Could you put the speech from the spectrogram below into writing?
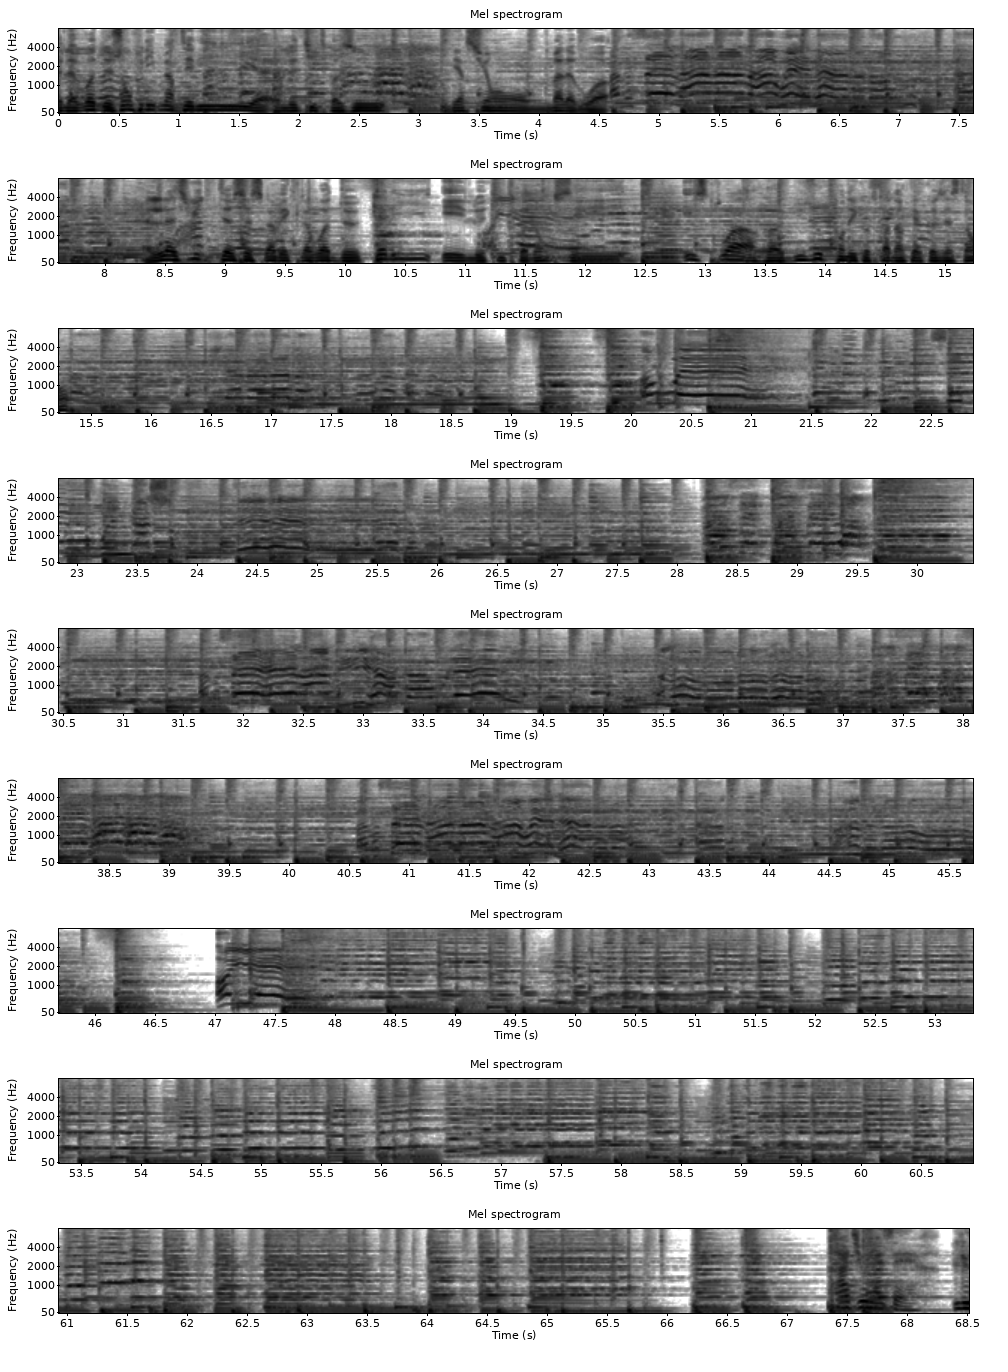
la voix de Jean-Philippe Martelly, le titre Zoo, version Malavoie. La suite, ce sera avec la voix de Kali et le titre donc c'est Histoire du Zouk qu'on écoutera dans quelques instants.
